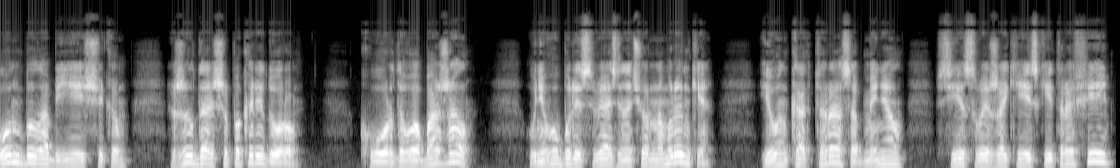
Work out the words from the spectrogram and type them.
Он был объездчиком, жил дальше по коридору. Кордову обожал. У него были связи на черном рынке, и он как-то раз обменял все свои жакейские трофеи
